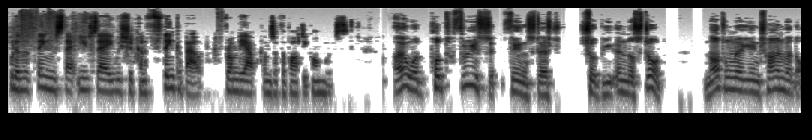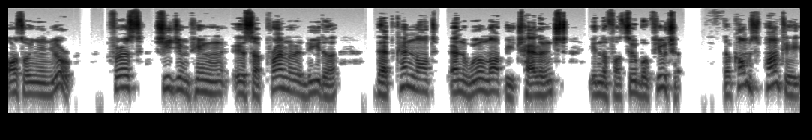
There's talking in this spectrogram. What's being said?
What are the things that you say we should kind of think about from the outcomes of the Party Congress? I would put three things that should be understood, not only in China but also in Europe. First, Xi Jinping is a primary leader that cannot and will not be challenged in the foreseeable future. The Communist Party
